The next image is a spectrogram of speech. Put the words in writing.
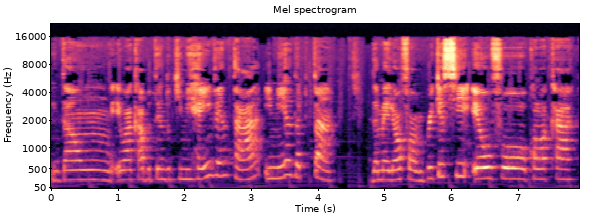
Então, eu acabo tendo que me reinventar e me adaptar da melhor forma. Porque se eu for colocar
